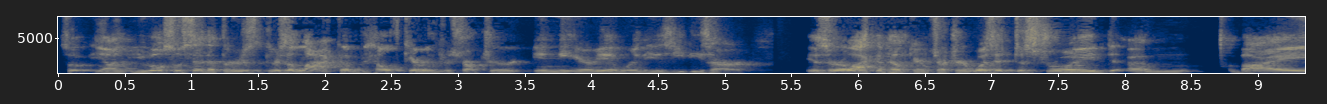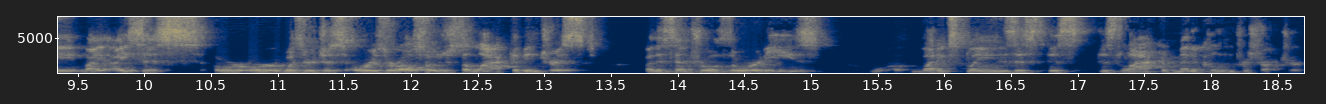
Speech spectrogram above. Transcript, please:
So, Jan, you also said that there's there's a lack of healthcare infrastructure in the area where the Yazidis are. Is there a lack of healthcare infrastructure? Was it destroyed um, by by ISIS, or or was there just, or is there also just a lack of interest by the central authorities? What explains this, this, this lack of medical infrastructure?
